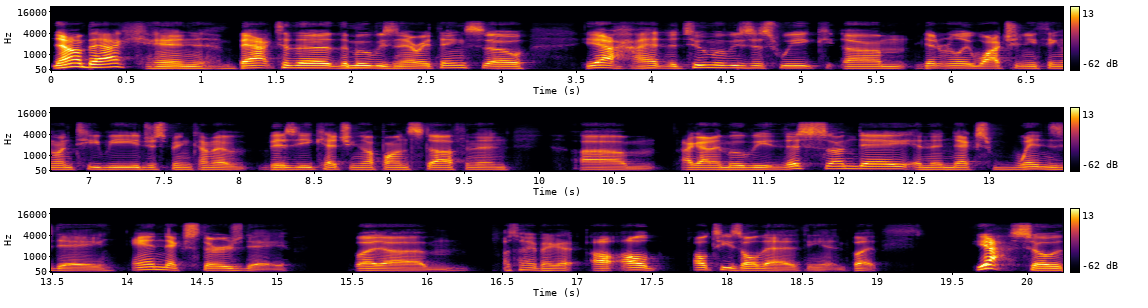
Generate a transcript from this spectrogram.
now I'm back and back to the the movies and everything. So yeah, I had the two movies this week. Um, didn't really watch anything on TV. Just been kind of busy catching up on stuff, and then um, I got a movie this Sunday and then next Wednesday and next Thursday. But um, I'll tell you about it. I'll, I'll I'll tease all that at the end. But yeah, so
